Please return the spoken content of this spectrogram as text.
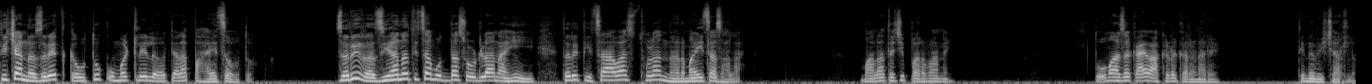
तिच्या नजरेत कौतुक उमटलेलं त्याला पाहायचं होतं. जरी रझियानं तिचा मुद्दा सोडला नाही तरी तिचा आवाज थोडा नरमाईचा झाला. मला त्याची पर्वा नाही. तो माझं काय वाकडं करणार आहे? तिनं विचारलं.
